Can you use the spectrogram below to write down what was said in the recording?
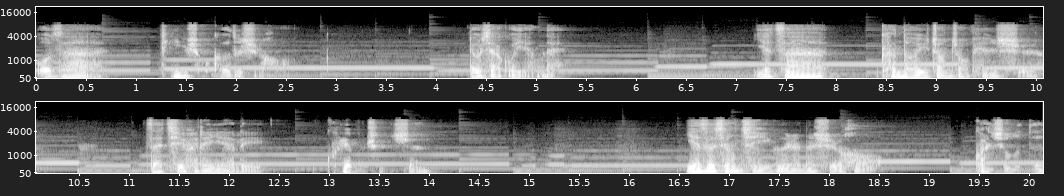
我在听一首歌的时候流下过眼泪，也在看到一张照片时，在漆黑的夜里溃不成声，也在想起一个人的时候关上了灯，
